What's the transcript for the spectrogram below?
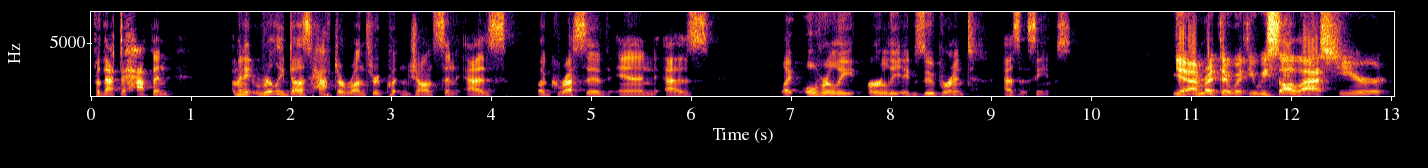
For that to happen, I mean, it really does have to run through Quentin Johnston as aggressive and as like overly early exuberant as it seems. Yeah, I'm right there with you. We saw last year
